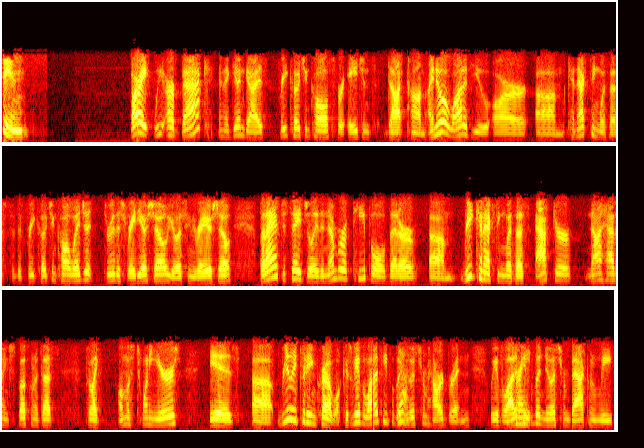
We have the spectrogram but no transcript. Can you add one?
soon. All right, we are back. And again, guys, freecoachingcallsforagents.com. I know a lot of you are um, connecting with us through the free coaching call widget through this radio show. You're listening to the radio show. But I have to say, Julie, the number of people that are um, reconnecting with us after not having spoken with us for like almost 20 years is uh, really pretty incredible because we have a lot of people that yeah. knew us from Howard Brinton. We have a lot of right. people that knew us from back when we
